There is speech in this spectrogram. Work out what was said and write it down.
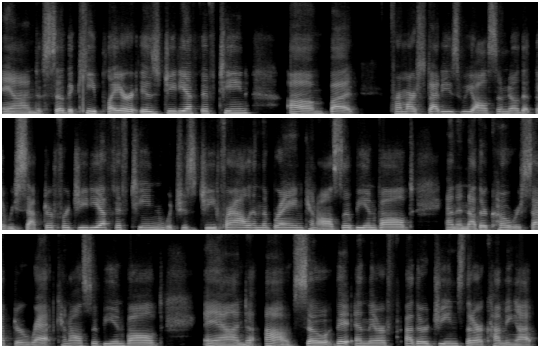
And so the key player is GDF 15. Um, but from our studies, we also know that the receptor for GDF 15, which is GFRAL in the brain, can also be involved. And another co receptor, RET, can also be involved. And uh, so they, and there are other genes that are coming up.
